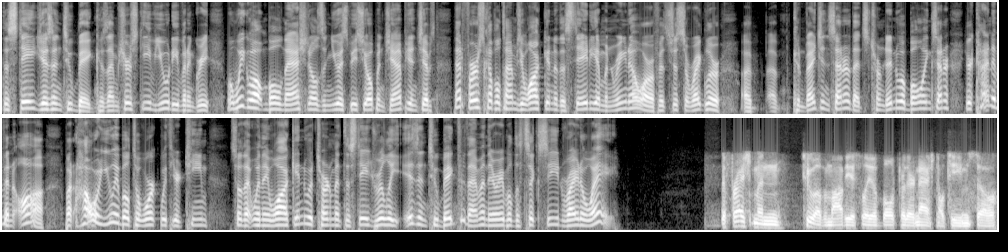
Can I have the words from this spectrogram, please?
the stage isn't too big? Because I'm sure, Steve, you would even agree. When we go out and bowl nationals and USBC Open championships, that first couple times you walk into the stadium in Reno, or if it's just a regular uh, a convention center that's turned into a bowling center, you're kind of in awe. But how are you able to work with your team so that when they walk into a tournament, the stage really isn't too big for them and they're able to succeed right away? The freshmen two of them obviously have bowled for their national team, so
